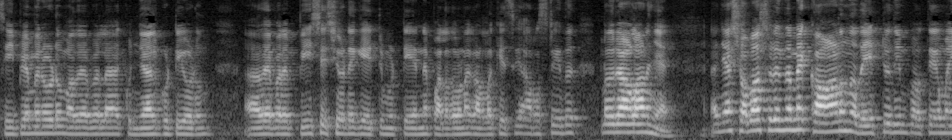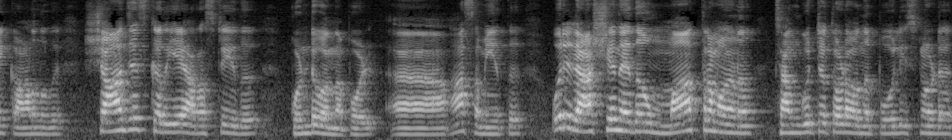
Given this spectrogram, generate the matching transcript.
സി പി എമ്മിനോടും അതേപോലെ കുഞ്ഞാൽക്കുട്ടിയോടും അതേപോലെ പി ശശിയോടെയൊക്കെ ഏറ്റുമുട്ടി എന്നെ പലതവണ കള്ളക്കേസ് അറസ്റ്റ് ചെയ്തിട്ടുള്ള ഒരാളാണ് ഞാൻ. ഞാൻ ശോഭാ സുരേന്ദ്രനെ കാണുന്നത് ഏറ്റവും അധികം പ്രത്യേകമായി കാണുന്നത് ഷാജസ് കറിയെ അറസ്റ്റ് ചെയ്ത് കൊണ്ടുവന്നപ്പോൾ ആ, സമയത്ത് ഒരു രാഷ്ട്രീയ നേതാവ് മാത്രമാണ് ചങ്കുറ്റത്തോടെ വന്ന് പോലീസിനോട്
